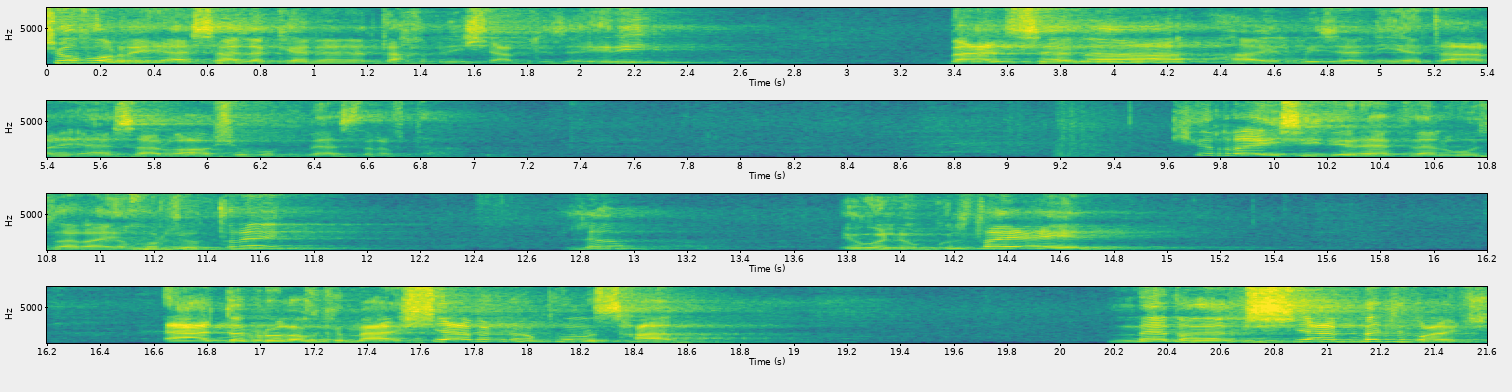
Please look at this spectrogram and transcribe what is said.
شوفوا الرئاسة لكان أنا انتخبني الشعب الجزائري بعد سنة هاي الميزانية تاع الرئاسة روحوا شوفوا كيف صرفتها كي الرئيس يدير هكذا الوزراء يخرجوا الطريق. لا يولوا كل طايعين. أعدل روحك مع الشعب نكونوا أصحاب. ما بغاك الشعب ما تقعدش.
